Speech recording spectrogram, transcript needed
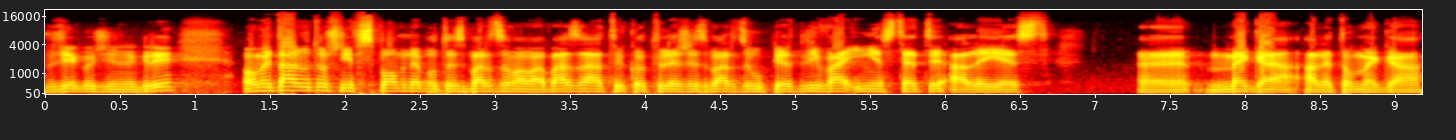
w dwie godziny gry. O metalu to już nie wspomnę, bo to jest bardzo mała baza, tylko tyle, że jest bardzo upierdliwa i niestety, ale jest e, mega, ale to mega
